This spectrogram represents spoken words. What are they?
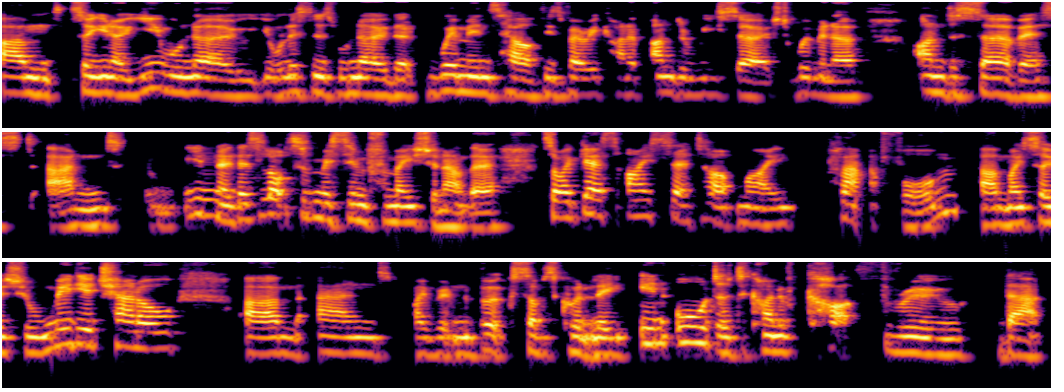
Um, so, you know, you will know, your listeners will know that women's health is very kind of under researched, women are underserviced, and, you know, there's lots of misinformation out there. So, I guess I set up my platform, uh, my social media channel, um, and I've written a book subsequently in order to kind of cut through that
